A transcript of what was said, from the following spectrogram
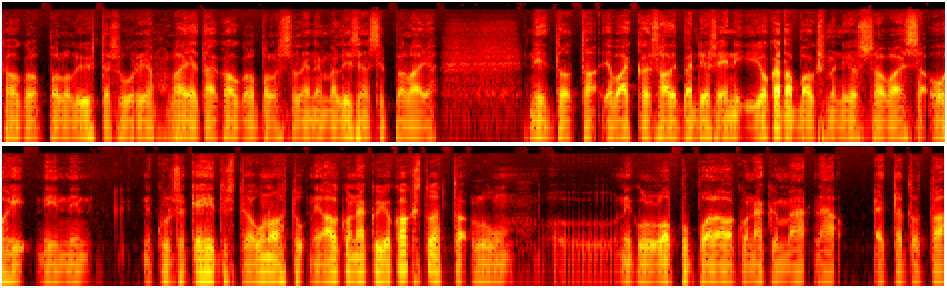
kaukalopallo oli yhtä suuria lajeja tai kaukalopallossa oli enemmän lisenssipelaajia niin tota, ja vaikka salibändi olisi joka tapauksessa mennyt jossain vaiheessa ohi, niin, niin kun se kehitystyö unohtui, niin alkoi näkyä jo 2000-luvun niin kuin loppupuolella alkoi näkymään nämä että tota,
